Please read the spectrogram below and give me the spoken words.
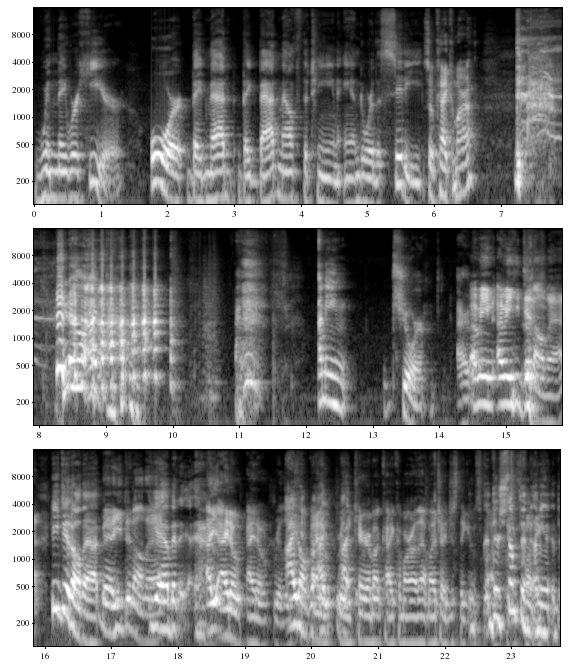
when they were here or they mad they badmouthed the team and or the city. so kei kamara You know, I I mean, sure. I, i mean i mean he did all that he did all that. yeah he did all that Yeah, but I, I don't I don't really I don't- I don't really I- care about Kei Kamara that much. I just think it was fun. there's something. I mean,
